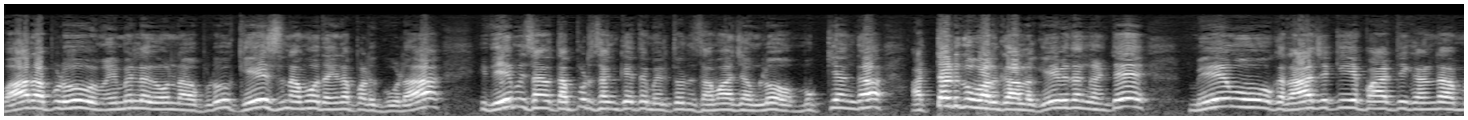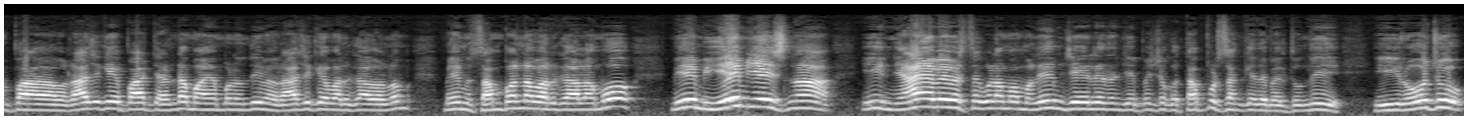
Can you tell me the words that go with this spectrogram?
వారు అప్పుడు ఎమ్మెల్యేగా ఉన్నప్పుడు కేసు నమోదైనప్పటికి కూడా ఇదేమి తప్పుడు సంకేతం వెళ్తుంది సమాజంలో? ముఖ్యంగా అట్టడుగు వర్గాలకు. ఏ విధంగా అంటే మేము ఒక రాజకీయ పార్టీకి అండ పా- రాజకీయ పార్టీ అండమాయములు ఉంది మేము రాజకీయ వర్గాలను మేము సంపన్న వర్గాలము మేము ఏం చేసినా ఈ న్యాయ వ్యవస్థ కూడా మమ్మల్ని ఏం చేయలేదని చెప్పేసి ఒక తప్పుడు సంకేతం వెళ్తుంది. ఈరోజు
